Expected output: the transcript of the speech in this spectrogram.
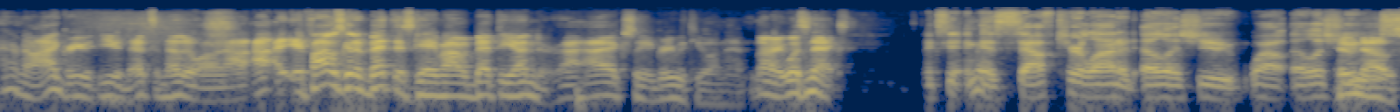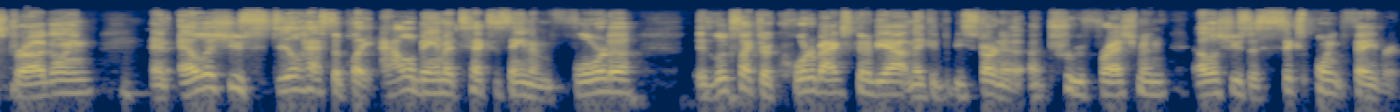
I don't know. I agree with you. That's another one. I, I, if I was going to bet this game, I would bet the under. I, I actually agree with you on that. All right, what's next? Next game is South Carolina at LSU. Wow, LSU is struggling, and LSU still has to play Alabama, Texas A&M, Florida. It looks like their quarterback's going to be out, and they could be starting a, a true freshman. LSU's a six-point favorite.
